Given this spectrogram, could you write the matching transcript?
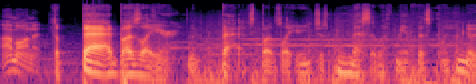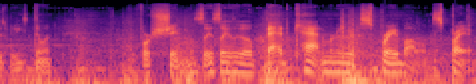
I'm on it. It's a bad Buzz Lightyear. Bad it's Buzz Lightyear. He's just messing with me at this point. He knows what he's doing. For shame. It's like, it's like a bad cat. I'm gonna get a spray bottle and spray him.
